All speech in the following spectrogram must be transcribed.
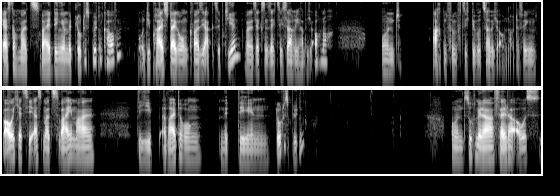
erst noch mal zwei Dinge mit Lotusblüten kaufen und die Preissteigerung quasi akzeptieren, weil 66 Sari habe ich auch noch und 58 Gewürze habe ich auch noch. Deswegen baue ich jetzt hier erstmal zweimal die Erweiterung mit den Lotusblüten und suche mir da Felder aus,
